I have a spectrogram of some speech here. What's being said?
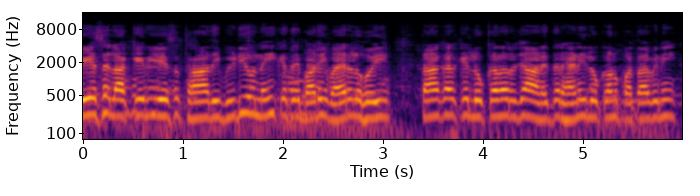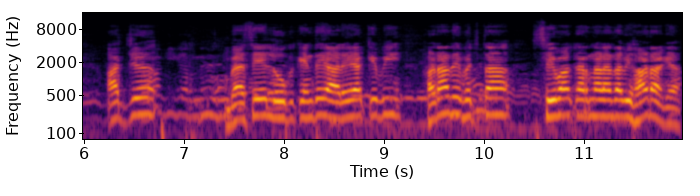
ਇਸ ਇਲਾਕੇ ਦੀ, ਇਸ ਥਾਂ ਦੀ ਵੀਡੀਓ ਨਹੀਂ ਕਿਤੇ ਬਾੜੀ ਵਾਇਰਲ ਹੋਈ, ਤਾਂ ਕਰਕੇ ਲੋਕਾਂ ਦਾ ਰੁਝਾਨ ਇੱਧਰ ਹੈ ਨਹੀਂ, ਲੋਕਾਂ ਨੂੰ ਪਤਾ ਵੀ ਨਹੀਂ। ਅੱਜ ਵੈਸੇ ਲੋਕ ਕਹਿੰਦੇ ਆ ਰਹੇ ਆ ਕਿ ਵੀ ਹੜਾਂ ਦੇ ਵਿੱਚ ਤਾਂ ਸੇਵਾ ਕਰਨ ਵਾਲਿਆਂ ਦਾ ਵੀ ਹੜ ਆ ਗਿਆ।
